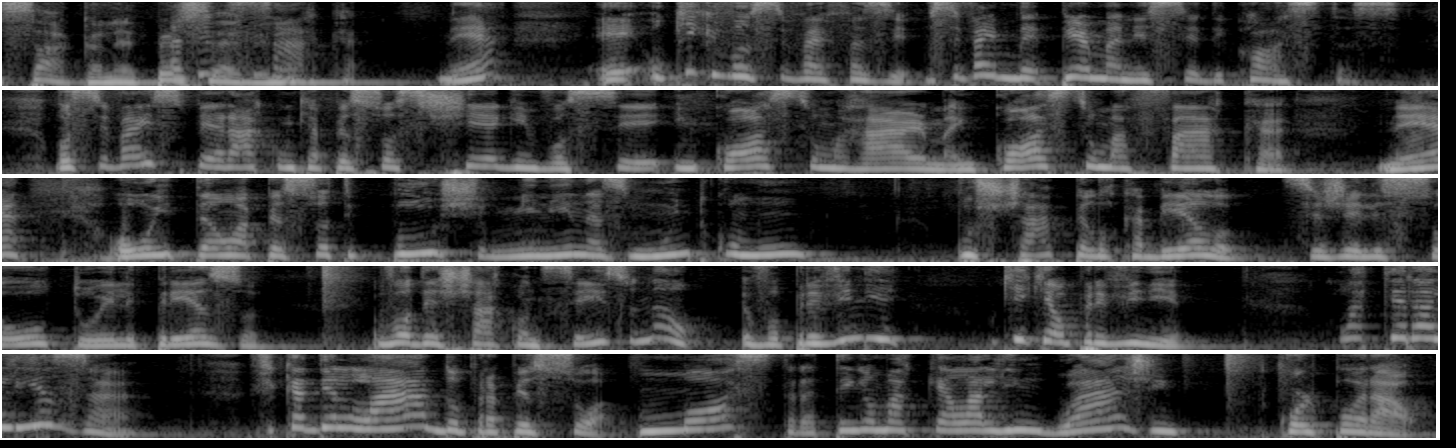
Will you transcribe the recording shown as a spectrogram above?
Saca, né? Percebe, a gente saca. Né? né? É, o que, que você vai fazer? Você vai permanecer de costas? Você vai esperar com que a pessoa chegue em você, encoste uma arma, encoste uma faca, né? Ou então a pessoa te puxe, meninas, muito comum, puxar pelo cabelo, seja ele solto ou ele preso. Eu vou deixar acontecer isso? Não, eu vou prevenir. O que, que é o prevenir? Lateraliza. Fica de lado para a pessoa. Mostra, tem uma, aquela linguagem corporal.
